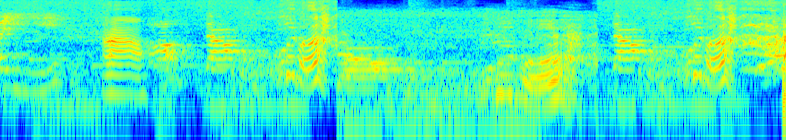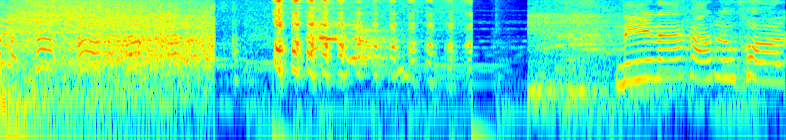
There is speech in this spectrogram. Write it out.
สีอ้าวดำปึ๊ดดำปึ๊ดนี่นะคะทุกคน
